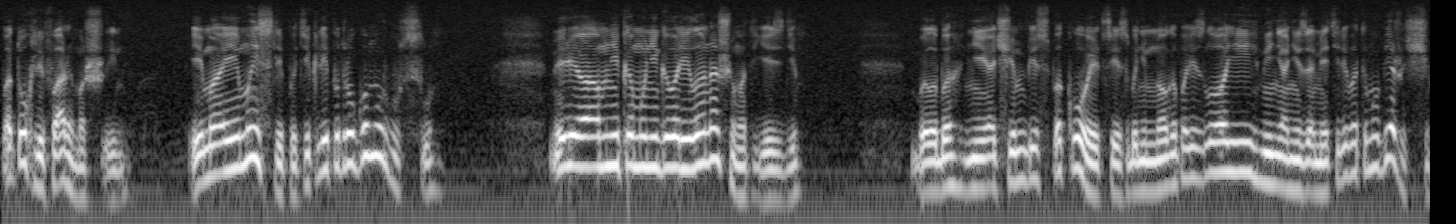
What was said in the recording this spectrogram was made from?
Потухли фары машин, и мои мысли потекли по другому руслу. Мириам никому не говорила о нашем отъезде. Было бы не о чем беспокоиться, если бы немного повезло, и меня не заметили в этом убежище.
